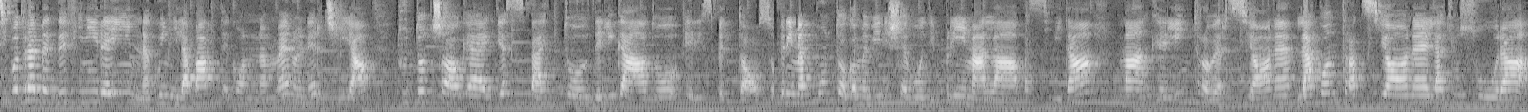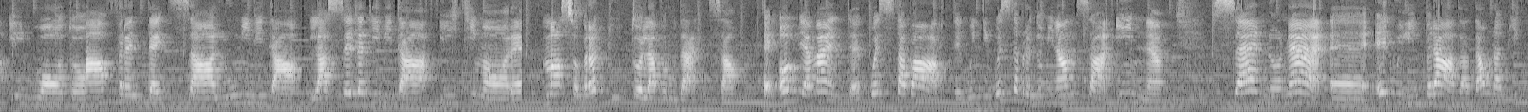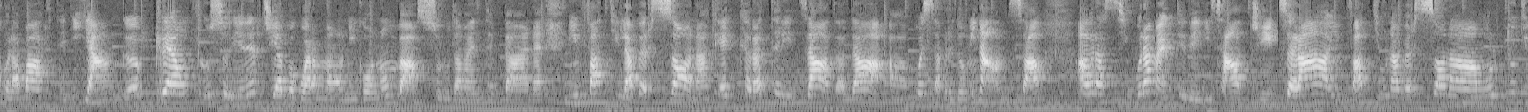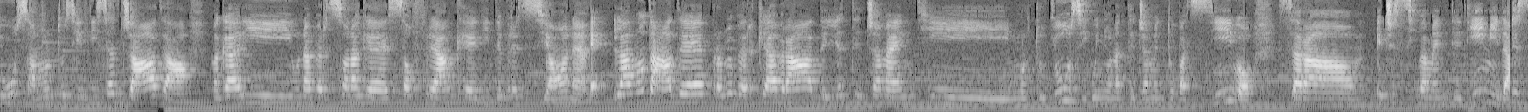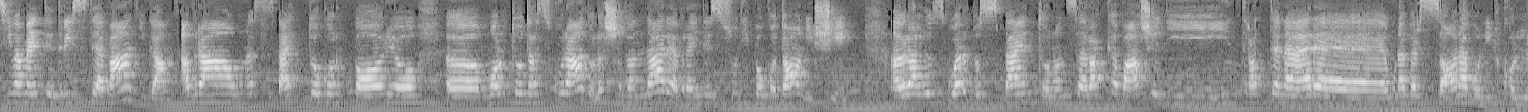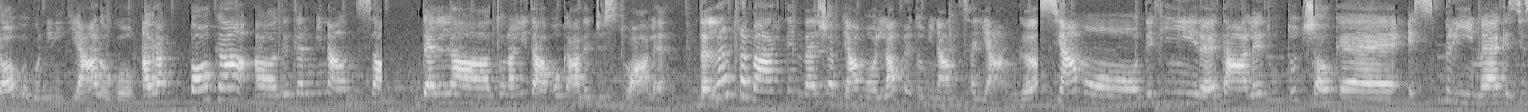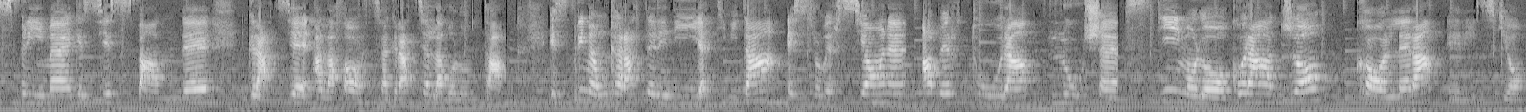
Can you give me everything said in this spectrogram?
Si potrebbe definire in, quindi la parte con meno energia, tutto ciò che è di aspetto delicato e rispettoso. Prima appunto, come vi dicevo di prima, la passività, ma anche l'introversione, la contrazione, la chiusura, il vuoto, la freddezza, l'umidità, la sedatività, il timore, ma soprattutto la prudenza. E ovviamente questa parte, quindi questa predominanza in se non è eh, equilibrata da una piccola parte di yang crea un flusso di energia poco armonico non va assolutamente bene. Infatti la persona che è caratterizzata da uh, questa predominanza avrà sicuramente dei disagi. Sarà infatti una persona molto chiusa molto disagiata magari una persona che soffre anche di depressione. E la notate proprio perché avrà degli atteggiamenti molto chiusi, quindi un atteggiamento passivo, sarà eccessivamente timida, eccessivamente triste e apatica, avrà un aspetto corporeo eh, molto trascurato, lasciato andare, avrà i tessuti poco tonici, avrà lo sguardo spento, non sarà capace di intrattenere una persona con il colloquio, con il dialogo, avrà poca uh, determinanza della tonalità vocale gestuale Dall'altra parte invece abbiamo la predominanza yang. Possiamo definire tale tutto ciò che esprime, che si esprime, che si espande grazie alla forza, grazie alla volontà. Esprime un carattere di attività, estroversione, apertura, luce, stimolo, coraggio, collera e rischio.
